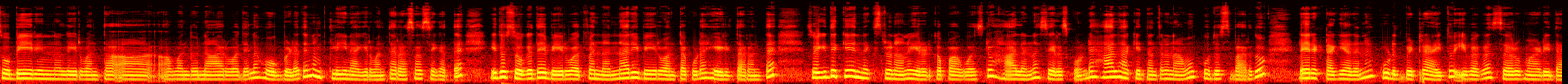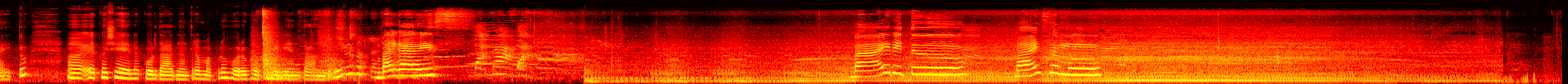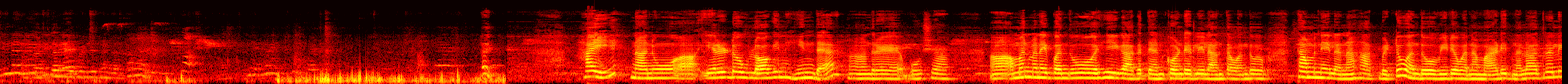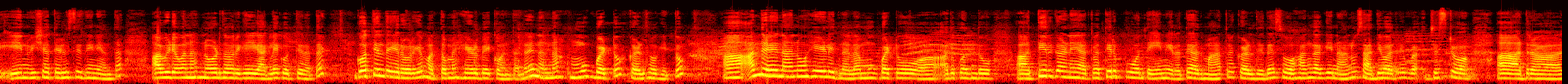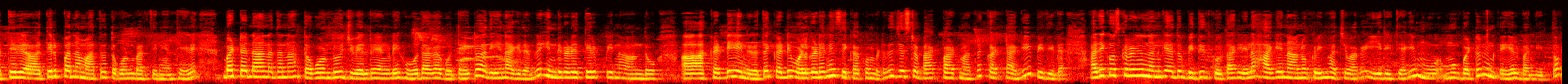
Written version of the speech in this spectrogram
ಸೊ ಬೇರಿನಲ್ಲಿರುವಂಥ ಒಂದು ನಾರು ಅದೆಲ್ಲ ಹೋಗಿಬಿಡತ್ತೆ ನಮ್ಗೆ ಕ್ಲೀನಾಗಿರುವಂಥ ರಸ ಸಿಗತ್ತೆ. ಇದು ಸೊಗದೆ ಬೇರು ಅಥವಾ ನನ್ನಾರಿ ಬೇರು ಅಂತ ಕೂಡ ಹೇಳ್ತಾರಂತೆ. ಸೊ ಇದಕ್ಕೆ ನೆಕ್ಸ್ಟು ನಾನು ಎರಡು ಕಪ್ ಆಗುವಷ್ಟು ಹಾಲನ್ನು ಸೇರಿಸ್ಕೊಂಡೆ. ಹಾಲು ಹಾಕಿದ ನಂತರ ನಾವು ಕುದಿಸ್ಬಾರ್ದು. ಡೈರೆಕ್ಟಾಗಿ ಅದನ್ನು ಕುಡಿದ್ಬಿಟ್ರೆ ಆಯಿತು. ಇವಾಗ ಸರ್ವ್ ಮಾಡಿದ್ದಾಯಿತು. ಕಷಾಯ ಎಲ್ಲ ಕುಡ್ದಾದ ನಂತರ ಮಕ್ಕಳು ಹೊರಗೆ ಹೋಗ್ತೀವಿ ಅಂತ ಅಂದರು. Bye guys bye Ritu bye Samu hi ನಾನು ಎರಡು ವ್ಲಾಗಿನ ಹಿಂದೆ ಅಂದರೆ ಬಹುಶಃ ಅಮ್ಮನ ಮನೆಗೆ ಬಂದು ಹೀಗಾಗತ್ತೆ ಅಂದ್ಕೊಂಡಿರಲಿಲ್ಲ ಅಂತ ಒಂದು ಥಂಬ್ನೇಲನ್ನು ಹಾಕಿಬಿಟ್ಟು ಒಂದು ವಿಡಿಯೋವನ್ನು ಮಾಡಿದ್ನಲ್ಲ, ಅದರಲ್ಲಿ ಏನು ವಿಷಯ ತಿಳಿಸಿದ್ದೀನಿ ಅಂತ ಆ ವಿಡಿಯೋವನ್ನ ನೋಡಿದವರಿಗೆ ಈಗಾಗಲೇ ಗೊತ್ತಿರುತ್ತೆ. ಗೊತ್ತಿಲ್ಲದೆ ಇರೋರಿಗೆ ಮತ್ತೊಮ್ಮೆ ಹೇಳಬೇಕು ಅಂತಂದರೆ, ನನ್ನ ಮೂಗ್ಬಟ್ಟು ಕಳೆದೋಗಿತ್ತು. ಅಂದರೆ ನಾನು ಹೇಳಿದ್ನಲ್ಲ, ಮೂಗ್ಬಟ್ಟು ಅದಕ್ಕೊಂದು ತಿರ್ಗಣೆ ಅಥವಾ ತಿರುಪು ಅಂತ ಏನಿರುತ್ತೆ ಅದು ಮಾತ್ರ ಕಳೆದಿದೆ. ಸೊ ಹಾಗಾಗಿ ನಾನು ಸಾಧ್ಯವಾದರೆ ಜಸ್ಟ್ ಅದರ ತಿರ್ ತಿರುಪನ್ನು ಮಾತ್ರ ತೊಗೊಂಡು ಬರ್ತೀನಿ ಅಂತ ಹೇಳಿ. ಬಟ್ ನಾನು ಅದನ್ನು ತೊಗೊಂಡು ಜ್ಯುವೆಲ್ರಿ ಅಂಗಡಿ ಹೋದಾಗ ಗೊತ್ತಾಯಿತು, ಅದು ಏನಾಗಿದೆ ಅಂದರೆ ಹಿಂದ್ಗಡೆ ತಿರುಪಿನ ಒಂದು ಕಡ್ಡಿ ಏನಿರುತ್ತೆ, ಕಡ್ಡಿ ಒಳಗಡೆನೇ ಸಿಕ್ಕಾಕೊಂಡ್ಬಿಟ್ಟಿದೆ. ಜಸ್ಟ್ ಬ್ಯಾಕ್ ಪಾರ್ಟ್ ಮಾತ್ರ ಕಟ್ಟಾಗಿ ಬಿದ್ದಿದೆ. ಅದಕ್ಕೋಸ್ಕರ ನನಗೆ ಅದು ಬಿದ್ದಿದ್ದು ಗೊತ್ತಾಗಲಿಲ್ಲ. ಹಾಗೆ ನಾನು ಕ್ರೀಮ್ ಹಚ್ಚುವಾಗ ಈ ರೀತಿಯಾಗಿ ಮೂಗ್ಬಟ್ಟು ನನ್ನ ಕೈಯಲ್ಲಿ ಬಂದಿತ್ತು.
